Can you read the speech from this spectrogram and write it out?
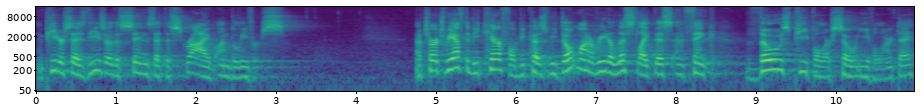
And Peter says these are the sins that describe unbelievers. Now, church, we have to be careful because we don't want to read a list like this and think, those people are so evil, aren't they?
